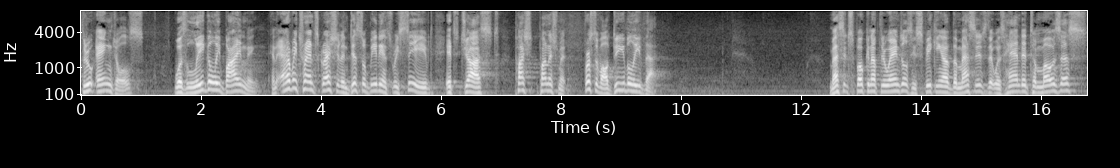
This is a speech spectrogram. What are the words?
through angels was legally binding, and every transgression and disobedience received its just punishment. First of all, do you believe that? Message spoken up through angels, he's speaking of the message that was handed to Moses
